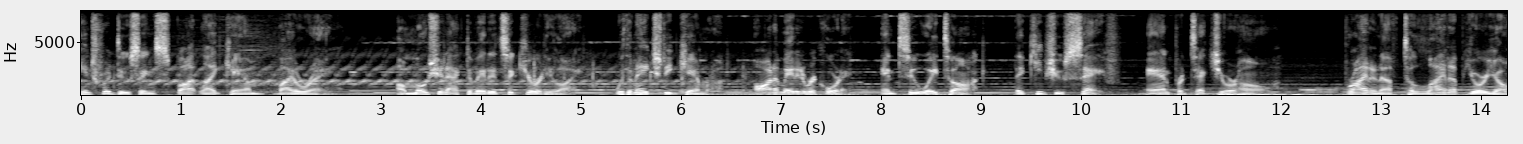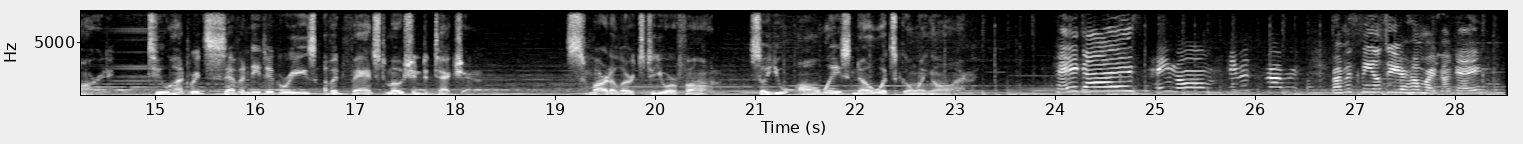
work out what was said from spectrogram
Introducing Spotlight Cam by Ring, a motion activated security light with an HD camera, automated recording, and two way talk that keeps you safe and protects your home. Bright enough to light up your yard, 270 degrees of advanced motion detection, smart alerts to your phone so you always know what's going on. Promise me you'll do your homework, okay?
